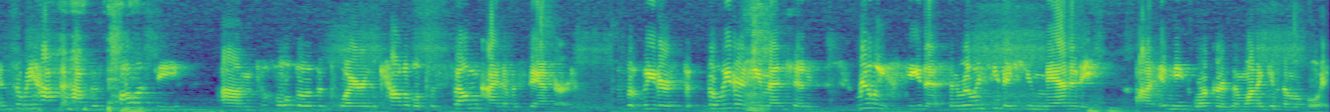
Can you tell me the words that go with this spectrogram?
And so we have to have this policy um, to hold those employers accountable to some kind of a standard. But leaders, the leaders you mentioned, really see this and really see the humanity uh, in these workers and want to give them a voice.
